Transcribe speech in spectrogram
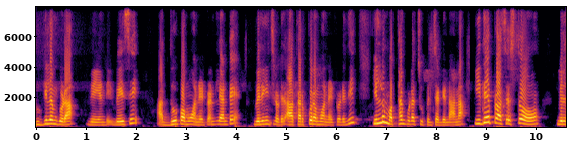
గుగ్గిలం కూడా వేయండి. వేసి ఆ ధూపము అనేటువంటిది అంటే వెలిగించినటువంటి ఆ కర్పూరము అనేటువంటిది ఇల్లు మొత్తం కూడా చూపించండి నాన్న. ఇదే ప్రాసెస్తో మీరు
